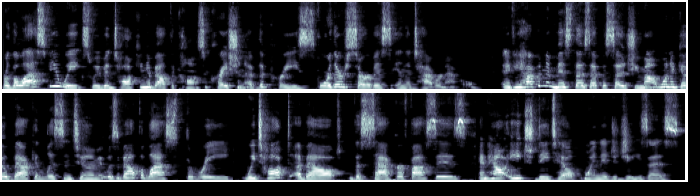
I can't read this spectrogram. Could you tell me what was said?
For the last few weeks, we've been talking about the consecration of the priests for their service in the tabernacle. And if you happen to miss those episodes, you might want to go back and listen to them. It was about the last three. We talked about the sacrifices and how each detail pointed to Jesus.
